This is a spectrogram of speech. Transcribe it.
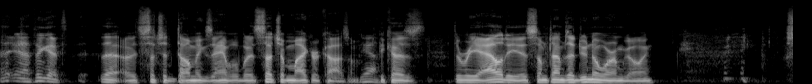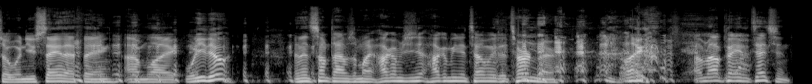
And I think that's that uh, it's such a dumb example, but it's such a microcosm. Yeah. Because the reality is sometimes I do know where I'm going. So when you say that thing, I'm like, "What are you doing?" And then sometimes I'm like, "How come you? How come you didn't tell me to turn there?" like I'm not paying attention,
